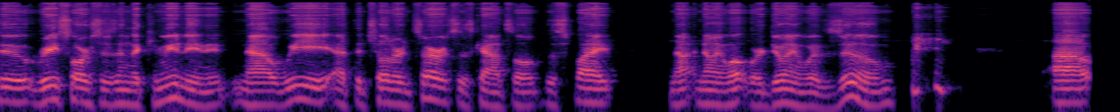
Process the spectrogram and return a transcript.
to resources in the community. Now, we at the Children's Services Council, despite not knowing what we're doing with Zoom, uh,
